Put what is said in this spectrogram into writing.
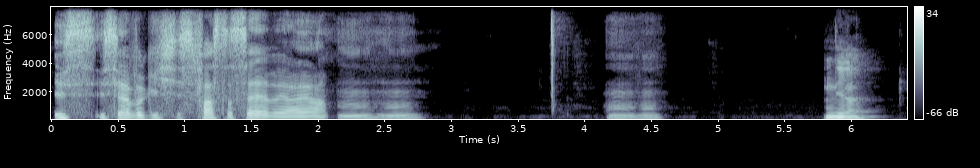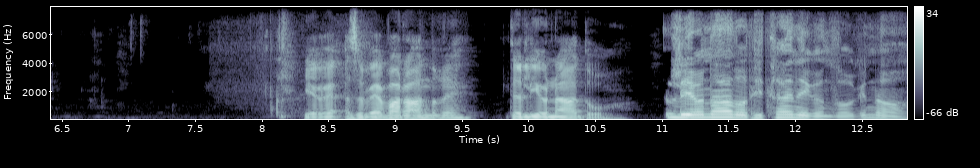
ist, ist ja wirklich, ist fast dasselbe, ja, ja. Mhm. Mhm. Ja. Ja, wer, also wer war der andere? Der Leonardo. Leonardo, Titanic und so, genau.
